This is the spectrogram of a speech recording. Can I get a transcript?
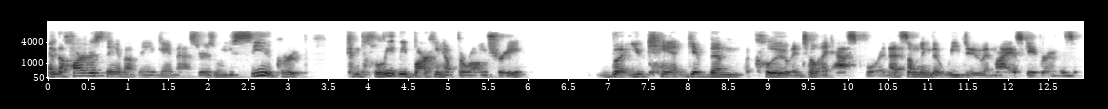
And the hardest thing about being a game master is when you see a group completely barking up the wrong tree, but you can't give them a clue until they ask for it. That's something that we do at my escape room is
